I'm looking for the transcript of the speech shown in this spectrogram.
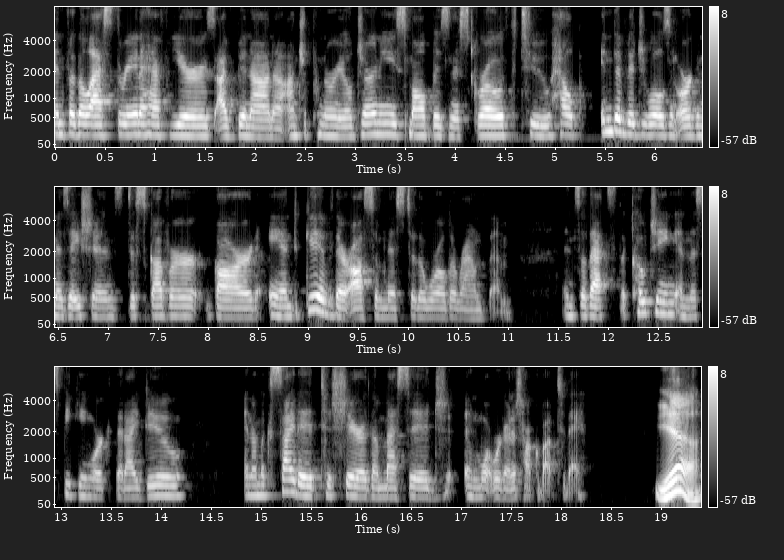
And for the last three and a half years, I've been on an entrepreneurial journey, small business growth to help individuals and organizations discover, guard, and give their awesomeness to the world around them. And so that's the coaching and the speaking work that I do. And I'm excited to share the message and what we're going to talk about today. Yeah.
